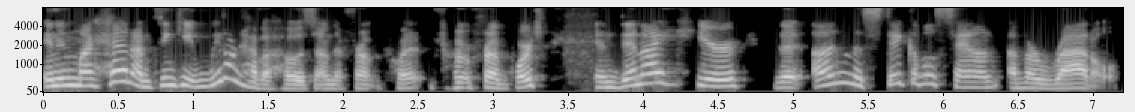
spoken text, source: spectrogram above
and in my head, I'm thinking, we don't have a hose on the front, front porch. And then I hear the unmistakable sound of a rattle.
